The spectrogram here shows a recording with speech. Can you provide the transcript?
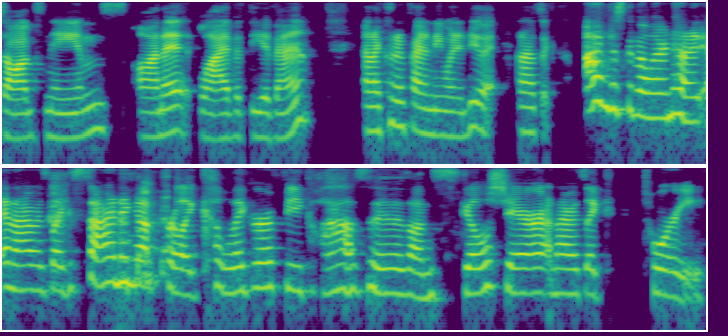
dogs' names on it live at the event and I couldn't find anyone to do it. And I was like, I'm just going to learn how to. And I was like signing up for like calligraphy classes on Skillshare. And I was like, Tori,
